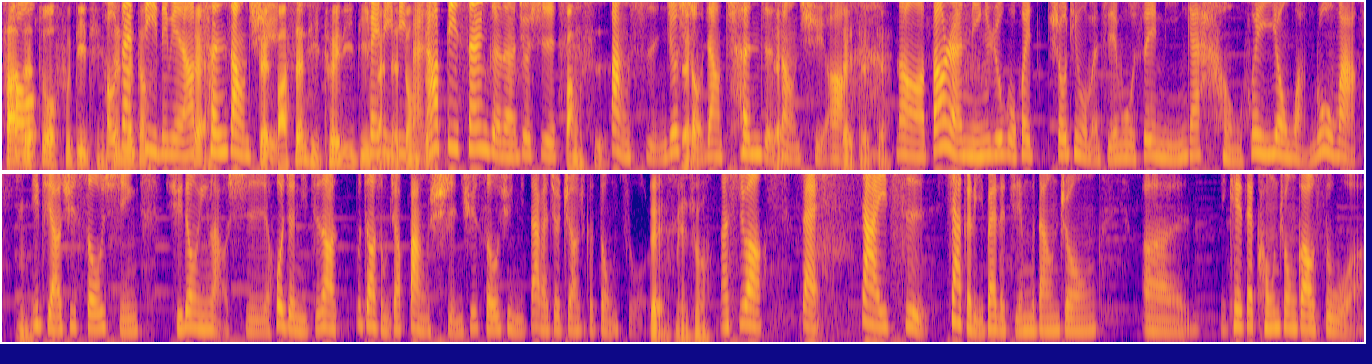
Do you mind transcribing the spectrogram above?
趴着做伏地挺身，头在地那边，然后撑上去，对，把身体推离地板的动作。然后第三个呢，就是棒式，棒式，你就手这样撑着上去啊。对对对。那当然，您如果会收听我们节目，所以你应该很会用网络嘛。你只要去搜寻徐东云老师，或者你知道不知道什么叫棒式，你去搜寻，你大概就知道这个动作。对，没错。那希望在下一次下个礼拜的节目当中，呃，你可以在空中告诉我，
